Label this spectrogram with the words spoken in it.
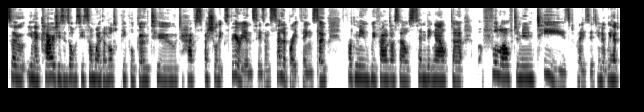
So, you know, Claridge's is obviously somewhere that a lot of people go to to have special experiences and celebrate things. So suddenly we found ourselves sending out uh, full afternoon teas to places. You know, we had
